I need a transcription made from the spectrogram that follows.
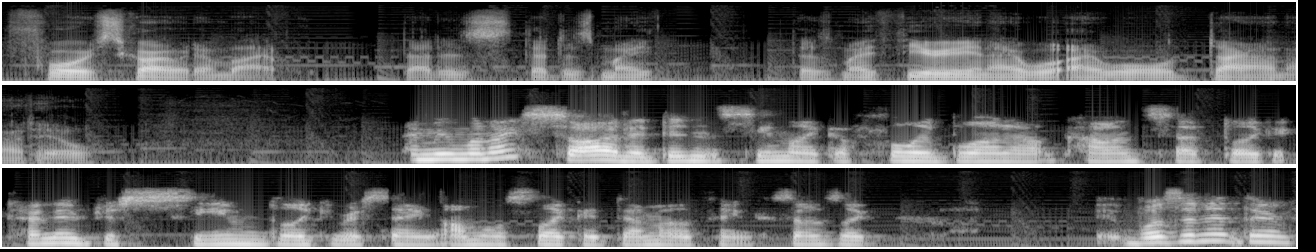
for Scarlet and Violet. That is that is my that is my theory, and I will I will die on that hill. I mean, when I saw it, it didn't seem like a fully blown out concept. Like it kind of just seemed like you were saying, almost like a demo thing. Because I was like, wasn't it there?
